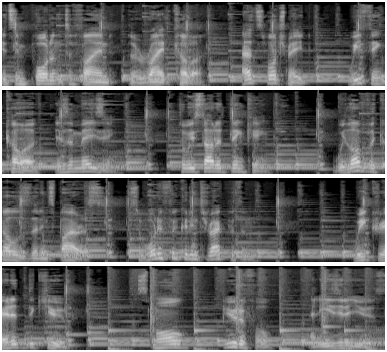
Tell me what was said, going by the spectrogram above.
it's important to find the right color. At Swatchmate, we think color is amazing. So we started thinking, we love the colors that inspire us, so what if we could interact with them? We created the cube. Small, beautiful, and easy to use.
